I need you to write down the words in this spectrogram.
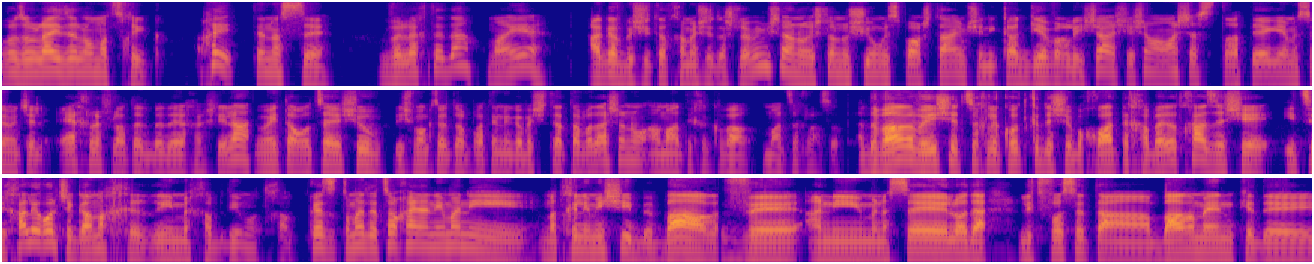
אבל אולי זה לא מצחיק. אחי, תנסה, ולך תדע מה יהיה. אגב, בשיטת חמשת השלבים שלנו יש לנו שיעור מספר 2 שנקרא גבר לאישה, שיש שם ממש אסטרטגיה מסוימת של איך לפלרטט בדרך השלילה. אם היית רוצה שוב לשמוע קצת יותר פרטים לגבי שיטת העבודה שלנו, אמרתי לך כבר מה צריך לעשות. הדבר הרביעי שצריך לקרות כדי שבחורה תכבד אותך זה שהיא צריכה לראות שגם אחרים מכבדים אותך. אוקיי, זאת אומרת, לצורך העניין, אם אני מתחיל עם מישהי בבר ואני מנסה, לא יודע, לתפוס את הברמן כדי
